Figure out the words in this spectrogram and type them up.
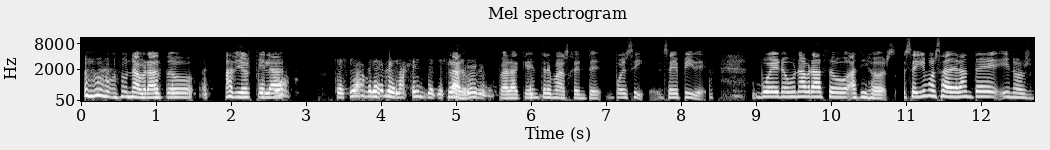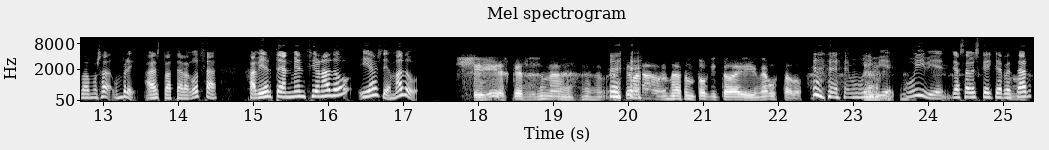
un abrazo. Adiós, Pilar. Que sea, breve la gente, que sea breve. Para que entre más gente. Pues sí, se pide. Bueno, un abrazo. Adiós. Seguimos adelante y nos vamos a, hombre, hasta Zaragoza. Javier, te han mencionado y has llamado. Sí, es que es una... Es que me, hace un poquito ahí, me ha gustado. muy bien, muy bien. Ya sabes que hay que rezar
